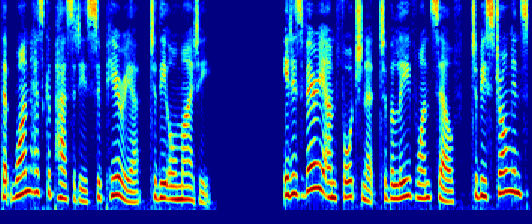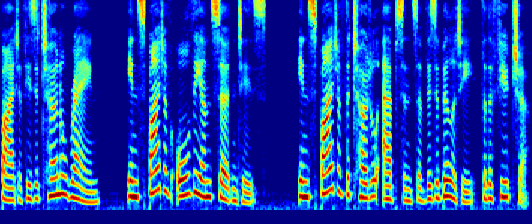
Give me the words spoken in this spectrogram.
that one has capacities superior to the Almighty. It is very unfortunate to believe oneself to be strong in spite of His eternal reign in spite of all the uncertainties, in spite of the total absence of visibility for the future.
